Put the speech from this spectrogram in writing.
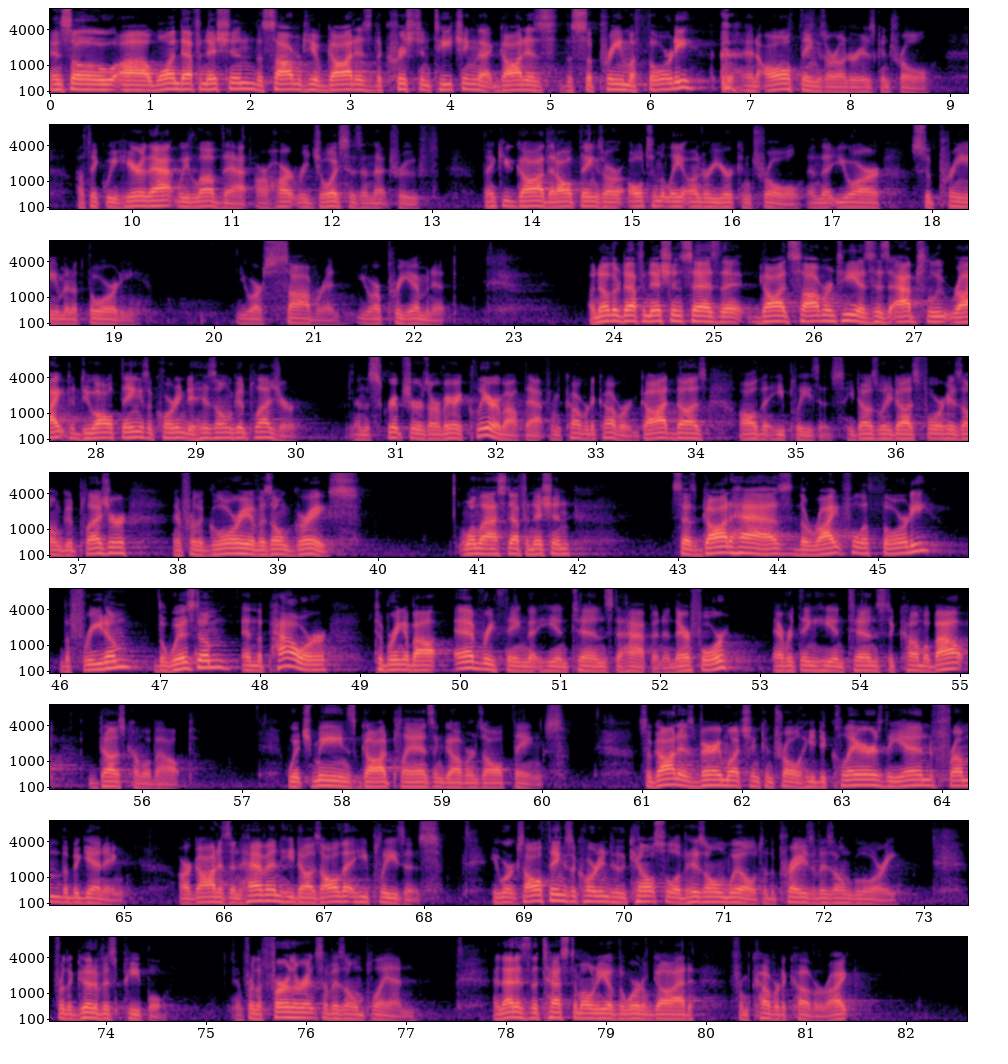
And so, uh, one definition the sovereignty of God is the Christian teaching that God is the supreme authority and all things are under his control. I think we hear that, we love that. Our heart rejoices in that truth. Thank you, God, that all things are ultimately under your control and that you are supreme in authority. You are sovereign, you are preeminent. Another definition says that God's sovereignty is his absolute right to do all things according to his own good pleasure. And the scriptures are very clear about that from cover to cover. God does all that he pleases, he does what he does for his own good pleasure and for the glory of his own grace. One last definition says God has the rightful authority, the freedom, the wisdom, and the power to bring about everything that he intends to happen. And therefore, everything he intends to come about does come about, which means God plans and governs all things. So God is very much in control. He declares the end from the beginning. Our God is in heaven, he does all that he pleases. He works all things according to the counsel of his own will, to the praise of his own glory for the good of his people and for the furtherance of his own plan. And that is the testimony of the Word of God from cover to cover, right?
